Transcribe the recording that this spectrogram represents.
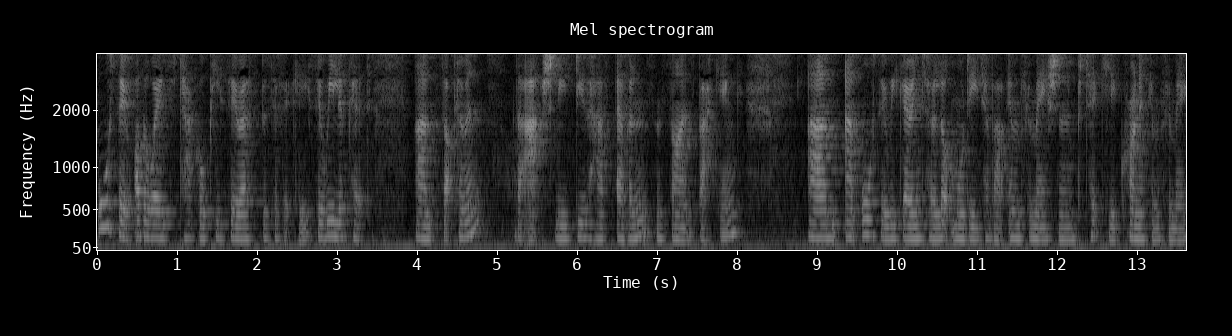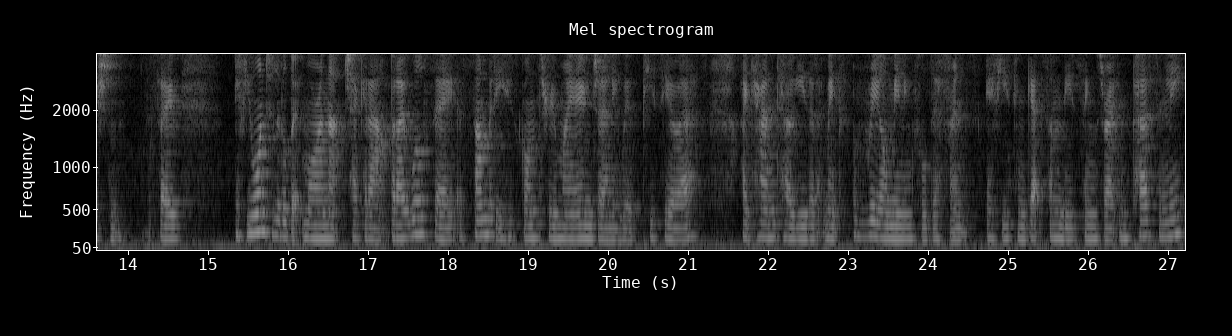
also other ways to tackle PCOS specifically. So we look at um, supplements that actually do have evidence and science backing. Um, and also, we go into a lot more detail about inflammation and particularly chronic inflammation. So, if you want a little bit more on that, check it out. But I will say, as somebody who's gone through my own journey with PCOS, I can tell you that it makes a real meaningful difference if you can get some of these things right. And personally,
